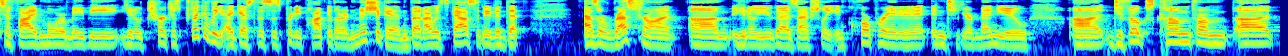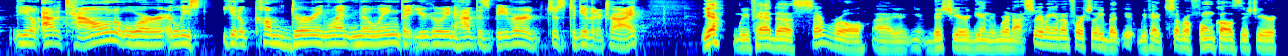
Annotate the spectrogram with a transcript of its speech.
to find more maybe, you know, churches, particularly, I guess this is pretty popular in Michigan, but I was fascinated that as a restaurant, um, you know, you guys actually incorporated it into your menu. Uh, do folks come from, uh, you know, out of town or at least, you know, come during Lent knowing that you're going to have this beaver just to give it a try? Yeah, we've had uh, several uh, this year. Again, we're not serving it, unfortunately, but we've had several phone calls this year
